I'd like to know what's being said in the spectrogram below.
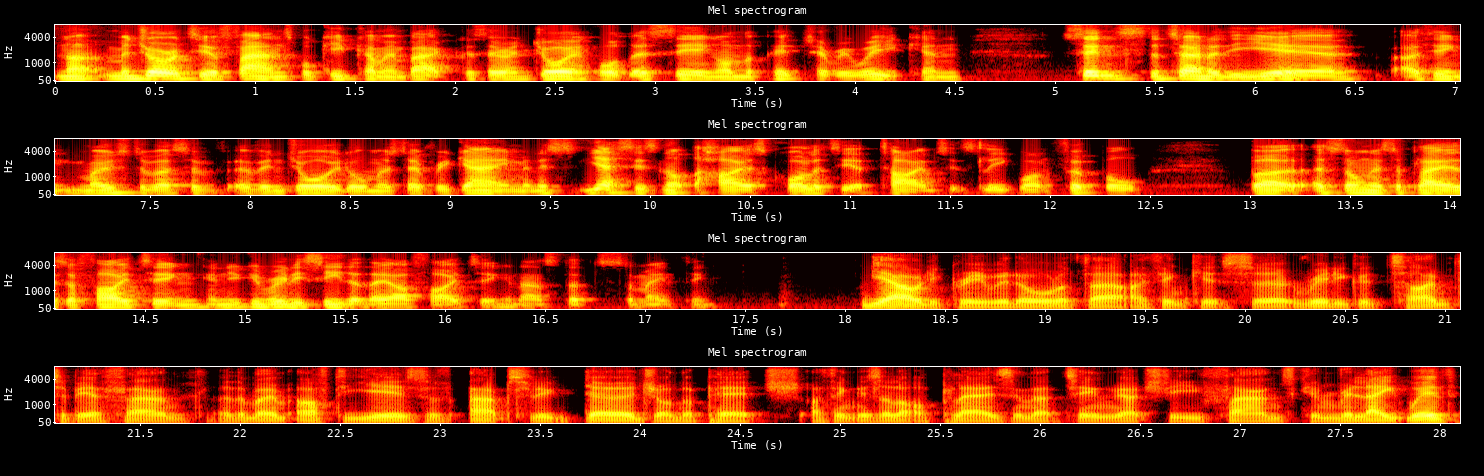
majority of fans will keep coming back because they're enjoying what they're seeing on the pitch every week. And since the turn of the year, I think most of us have, have enjoyed almost every game. And it's yes, it's not the highest quality at times. It's League One football, but as long as the players are fighting, and you can really see that they are fighting, and that's that's the main thing. Yeah, I would agree with all of that. I think it's a really good time to be a fan at the moment after years of absolute dirge on the pitch. I think there's a lot of players in that team who actually fans can relate with.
